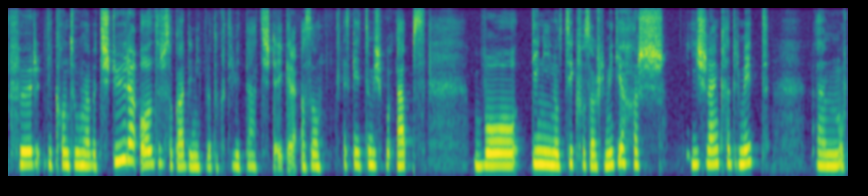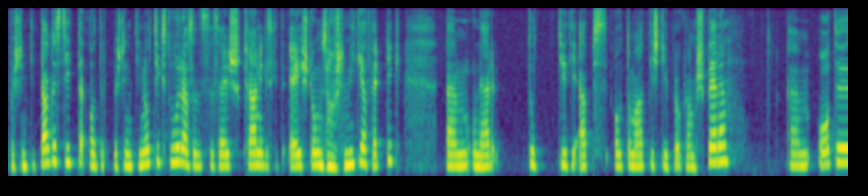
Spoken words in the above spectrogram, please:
für die Konsum eben zu steuern oder sogar deine Produktivität zu steigern. Also es gibt zum Beispiel Apps, wo deine Nutzung von Social Media kannst einschränken damit ähm, auf bestimmte Tageszeiten oder bestimmte Nutzungstouren. Also dass du sagst, keine Ahnung, es gibt eine Stunde Social Media fertig ähm, und dann tut die Apps automatisch die Programme sperren. Ähm, oder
